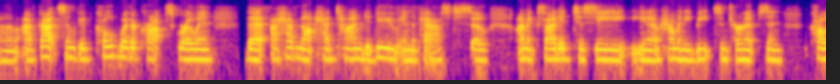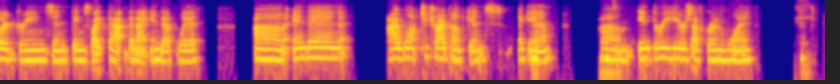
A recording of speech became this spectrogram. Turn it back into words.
um, I've got some good cold weather crops growing that I have not had time to do in the past. So I'm excited to see, you know, how many beets and turnips and collard greens and things like that that I end up with. Um, and then I want to try pumpkins again. Um, in three years, I've grown one.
